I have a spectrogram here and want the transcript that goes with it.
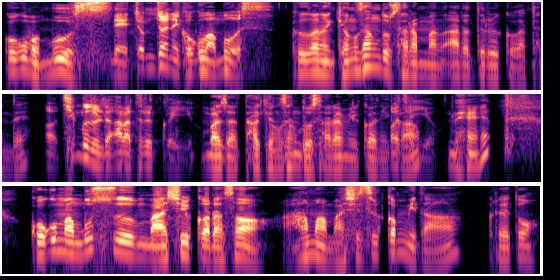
고구마 무스. 네, 좀 전에 고구마 무스. 그거는 경상도 사람만 알아들을 것 같은데. 어, 친구들도 알아들을 거예요. 맞아, 다 경상도 사람일 거니까. 맞아요. 네. 고구마 무스 마실 거라서 아마 맛있을 겁니다. 그래도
